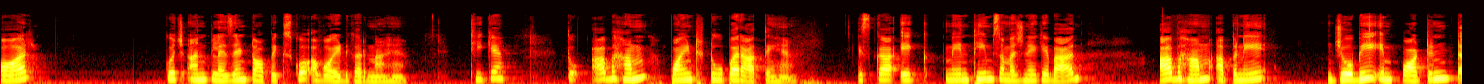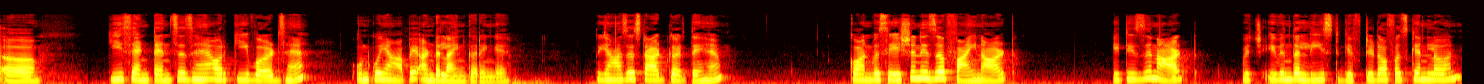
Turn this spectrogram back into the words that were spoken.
और कुछ अनप्लेजेंट टॉपिक्स को अवॉइड करना है। ठीक है? तो अब हम पॉइंट टू पर आते हैं। इसका एक मेन थीम समझने के बाद, अब हम अपने जो भी इंपॉर्टेंट की सेंटेंसेस हैं और की वर्ड्स हैं, उनको यहाँ पे अंडरलाइन करेंगे। तो यहाँ से स्टार्ट करते हैं। Conversation is a fine art it is an art which even the least gifted of us can learn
